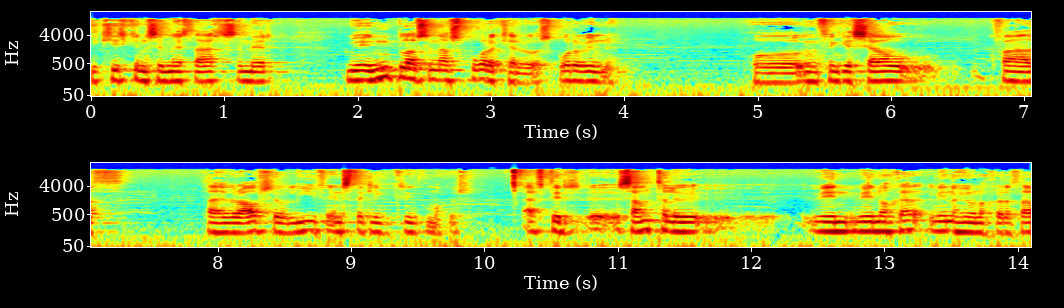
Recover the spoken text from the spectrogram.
í kirkjuna sem er þar sem er mjög innblásin af spórakerfi og spóravinnu og við fengið að sjá hvað það hefur áhrif á líf einstaklingi kringum okkur. Eftir uh, samtali við, við okkar, vinahjón okkar þá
